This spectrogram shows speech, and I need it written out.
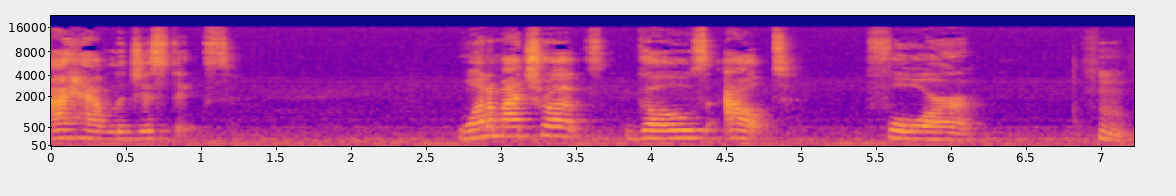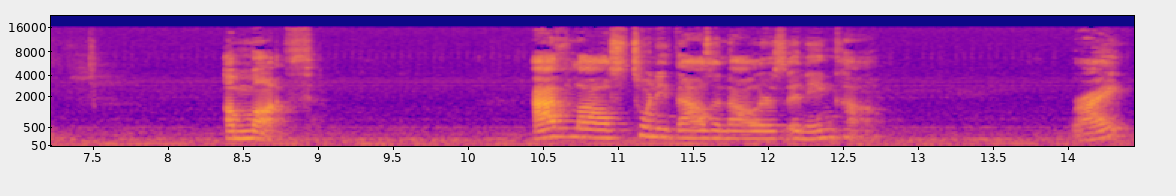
I have logistics. One of my trucks goes out for hmm, a month. I've lost $20,000 in income, right?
